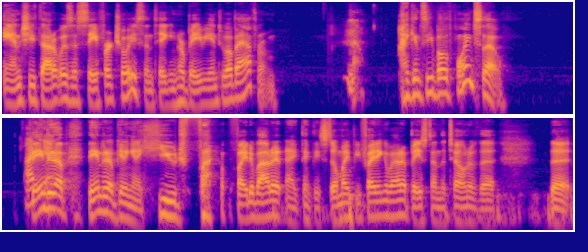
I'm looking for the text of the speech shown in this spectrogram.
And she thought it was a safer choice than taking her baby into a bathroom. No. I can see both points though. I they ended up they ended up getting in a huge fight, fight about it and i think they still might be fighting about it based on the tone of the the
